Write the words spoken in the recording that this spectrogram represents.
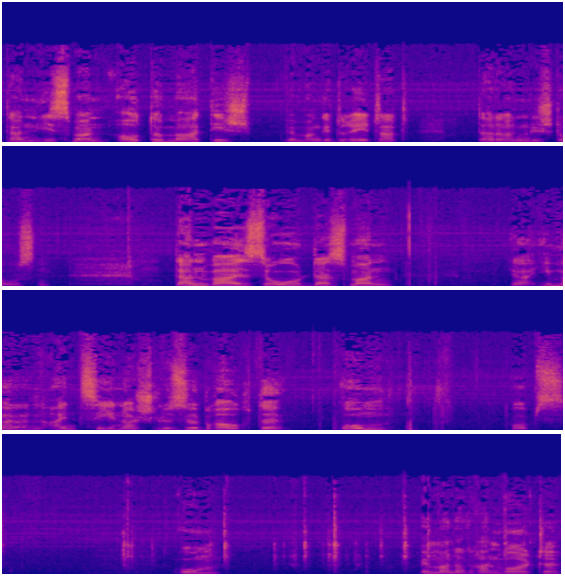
dann ist man automatisch, wenn man gedreht hat, daran gestoßen. Dann war es so, dass man ja immer dann ein Zehner Schlüssel brauchte, um, ups, um, wenn man da dran wollte,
